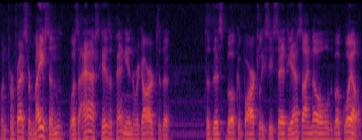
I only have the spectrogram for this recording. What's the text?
When Professor Masson was asked his opinion in regard to the to this book of Barclay's, he said, Yes, I know the book well.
